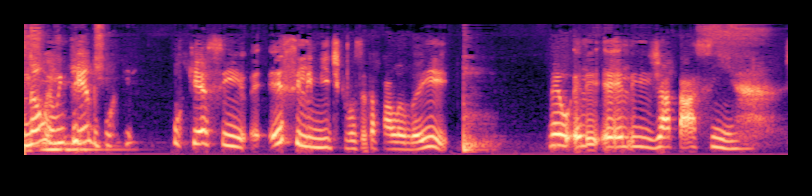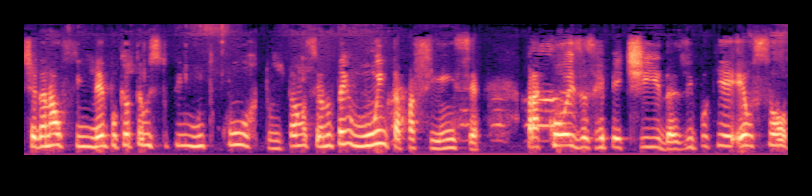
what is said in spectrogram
Não, um eu limite. entendo, porque, porque, assim, esse limite que você está falando aí, meu, ele, ele já tá assim, chegando ao fim mesmo, porque eu tenho um estupim muito curto. Então, assim, eu não tenho muita paciência para coisas repetidas, e porque eu sou.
